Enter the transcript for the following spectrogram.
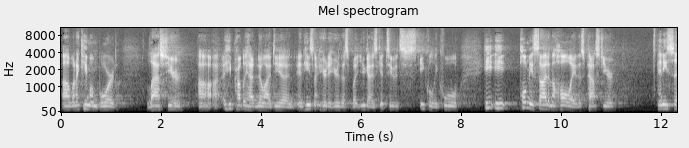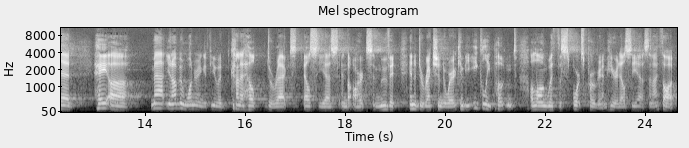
Uh, when I came on board last year, uh, he probably had no idea, and, and, he's not here to hear this, but you guys get to. It's equally cool. He, he pulled me aside in the hallway this past year, and he said, Hey, uh, Matt, you know, I've been wondering if you would kind of help direct LCS and the arts and move it in a direction to where it can be equally potent along with the sports program here at LCS. And I thought,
